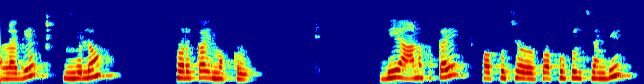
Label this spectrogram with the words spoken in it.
అలాగే ఇందులో సొరకాయ ముక్కలు. ఇది ఆనపకాయ పప్పు చ- పప్పు పులుసు అండి.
